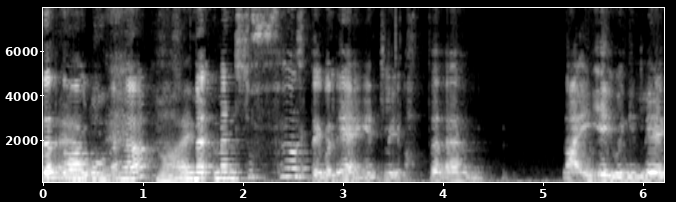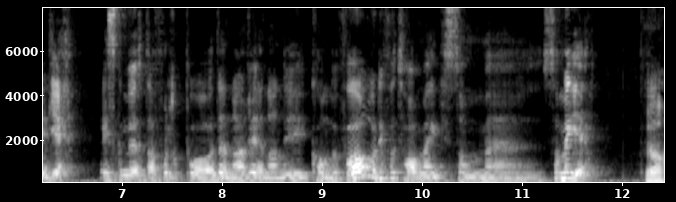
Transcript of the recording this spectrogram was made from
dette rommet her. Men, men, så følte jeg vel egentlig at eh, Nei, jeg er jo ingen lege. Jeg skal møte folk på den arenaen de kommer for, og de får ta meg som, som jeg er. Ja,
